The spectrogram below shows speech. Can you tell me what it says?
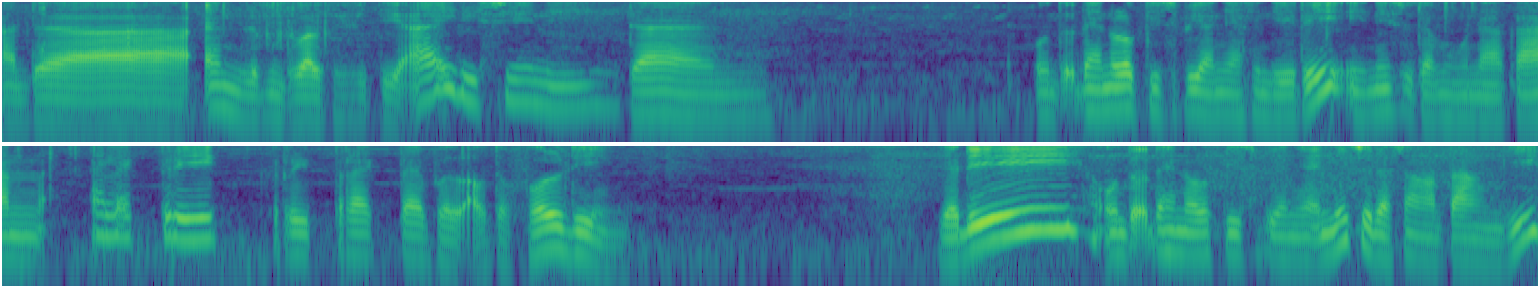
Ada emblem dual VVTi di sini dan untuk teknologi spionnya sendiri ini sudah menggunakan electric retractable auto folding. Jadi untuk teknologi spionnya ini sudah sangat canggih.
